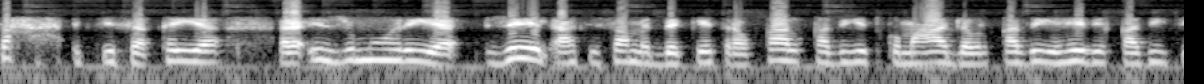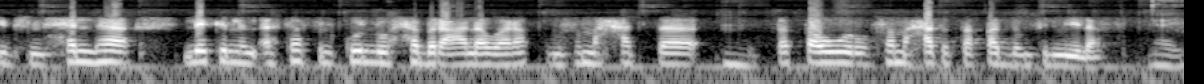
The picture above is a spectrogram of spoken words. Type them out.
صحح اتفاقية رئيس جمهورية جاي الاعتصام الدكاترة وقال قضيتكم عادلة والقضية هذه قضيتي باش نحلها لكن للأسف الكل حبر على ورق ما فما حتى تطور وفما حتى تقدم في الملف. أي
